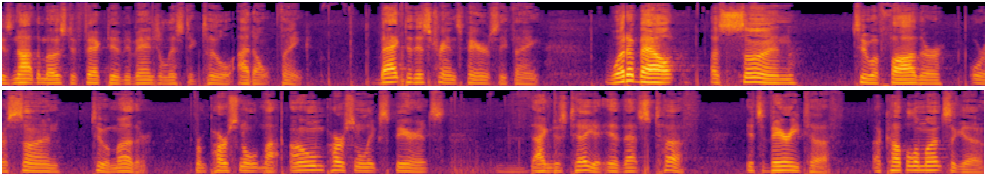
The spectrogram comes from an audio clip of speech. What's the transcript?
is not the most effective evangelistic tool, I don't think. Back to this transparency thing. What about a son to a father or a son to a mother? From personal, my own personal experience, I can just tell you that's tough. It's very tough. A couple of months ago,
